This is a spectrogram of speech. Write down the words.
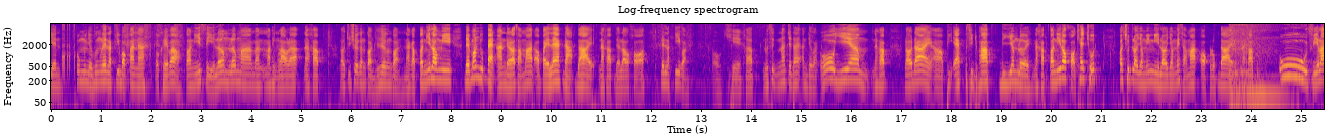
เย็น พวกมึงอย่าเพิ่งเล่นลักกี้บอกกันนะ โอเคเปล่า ตอนนี้สีเริ่มเริ่มมามามาถึงเราแล้วนะครับเราช่วยช่วยๆกันก่อนช่วยช่วยๆกันก่อนนะครับ ตอนนี้เรามีไดมอนด์อยู่ 8 อัน เดี๋ยวเราสามารถเอาไปแลกดาบได้นะครับ เดี๋ยวเราขอ เล่นลักกี้ก่อน โอเคครับ รู้สึกน่าจะได้อันเดียวกัน โอ้เยี่ยมนะครับ เราได้อ่า PX ประสิทธิภาพดีเยี่ยมเลยนะครับ ตอนนี้เราขอแค่ชุด เพราะชุดเรายังไม่มีเรายังไม่สามารถออกรบได้นะครับ อู้สีอะไร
